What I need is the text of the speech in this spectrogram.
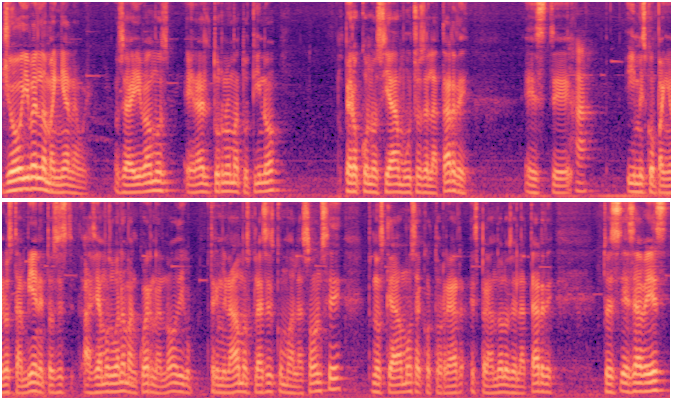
Yo iba en la mañana, güey. O sea, íbamos... Era el turno matutino. Pero conocía a muchos de la tarde. Este... Ajá. Y mis compañeros también. Entonces hacíamos buena mancuerna, ¿no? Digo, terminábamos clases como a las 11. Pues nos quedábamos a cotorrear esperando a los de la tarde. Entonces esa vez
